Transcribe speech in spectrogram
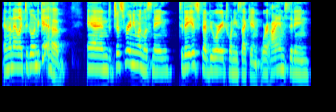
And then I like to go into GitHub. And just for anyone listening, today is February 22nd, where I am sitting.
